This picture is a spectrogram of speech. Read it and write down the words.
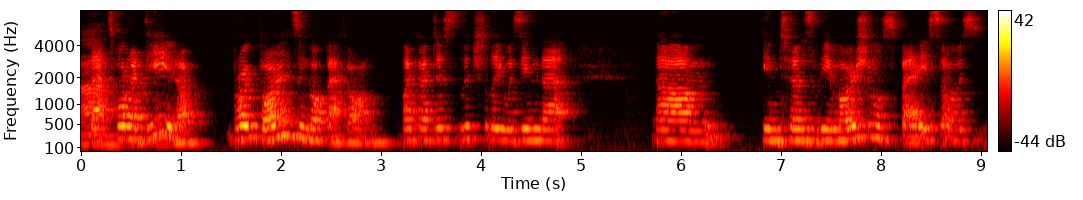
Uh, That's what I did. I broke bones and got back on. Like I just literally was in that, um, in terms of the emotional space, I was,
